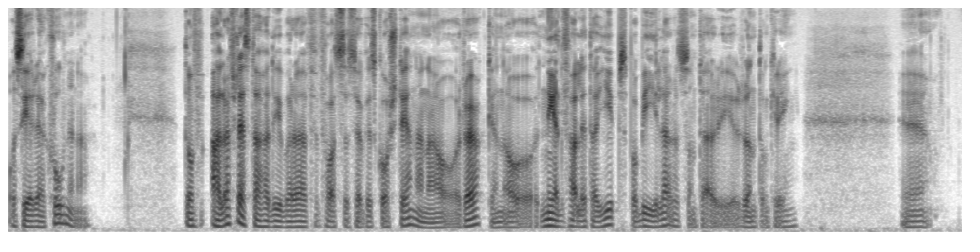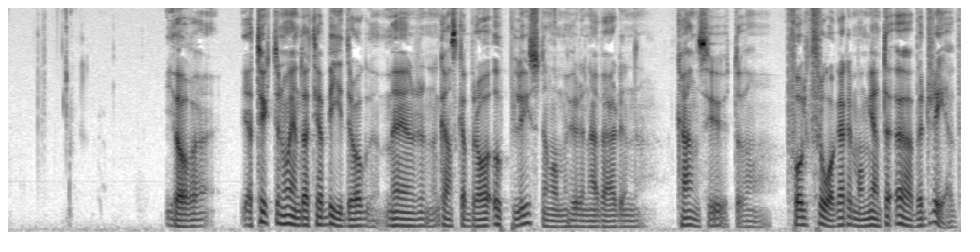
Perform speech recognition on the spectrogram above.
att se reaktionerna. De allra flesta hade ju bara förfasat över skorstenarna och röken och nedfallet av gips på bilar och sånt där runt omkring. Eh, jag, jag tyckte nog ändå att jag bidrog med en ganska bra upplysning om hur den här världen kan se ut. Och folk frågade mig om jag inte överdrev.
